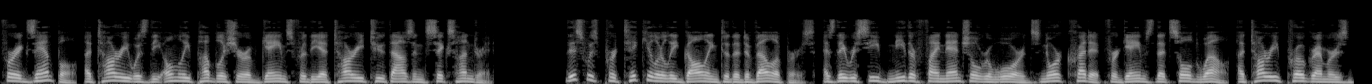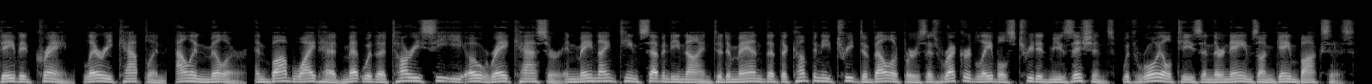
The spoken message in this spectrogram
For example, Atari was the only publisher of games for the Atari 2600. This was particularly galling to the developers, as they received neither financial rewards nor credit for games that sold well. Atari programmers David Crane, Larry Kaplan, Alan Miller, and Bob Whitehead met with Atari CEO Ray Kassar in May 1979 to demand that the company treat developers as record labels treated musicians, with royalties and their names on game boxes.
